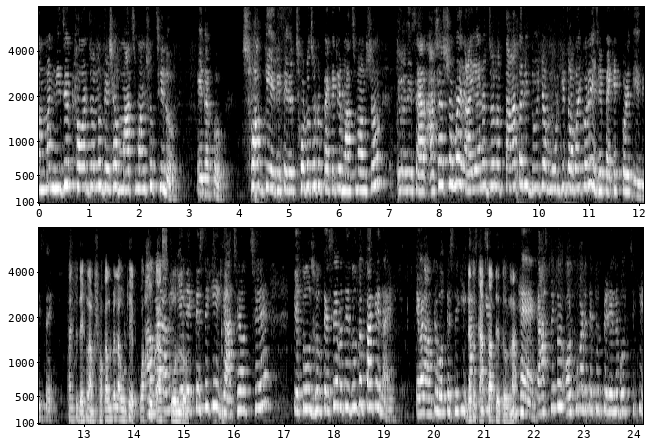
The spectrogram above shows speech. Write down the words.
আম্মার নিজের খাওয়ার জন্য যেসব মাছ মাংস ছিল এই দেখো সব দিয়ে দিছে। এই ছোট ছোট প্যাকেটের মাছ মাংস এগুলো দিয়েছে আর আসার সময় রায়ানের জন্য তাড়াতাড়ি দুইটা মুরগি জবাই করে এই যে প্যাকেট করে দিয়ে দিছে। তাই তো দেখলাম সকালবেলা উঠে কত কাজ করল। দেখতেছি কি গাছে হচ্ছে তেঁতুল ঝুলতেছে তেঁতুল তো পাকে নাই। এবার আমাকে বলতেছে কি এটা তো কাঁচা তেঁতুল না? হ্যাঁ গাছ থেকে অল্প কটা তেঁতুল পেরে এনে বলছে কি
